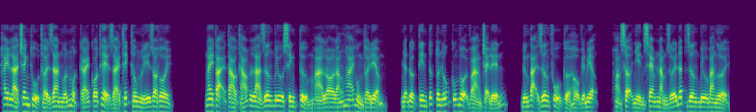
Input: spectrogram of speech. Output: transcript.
hay là tranh thủ thời gian muốn một cái có thể giải thích thông lý do thôi. Ngay tại tào tháo là dương biêu sinh tử mà lo lắng hãi hùng thời điểm, nhận được tin tức tuân lúc cũng vội vàng chạy đến, đứng tại dương phủ cửa hậu viện miệng, hoảng sợ nhìn xem nằm dưới đất dương biêu ba người.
